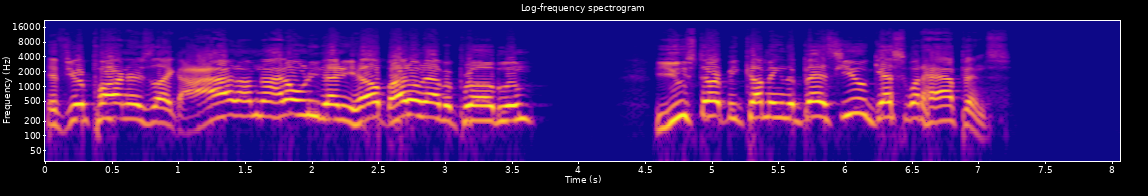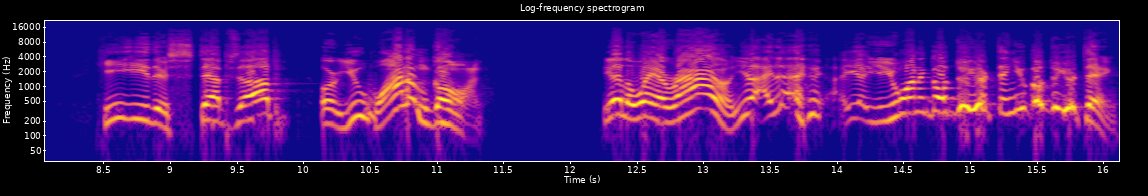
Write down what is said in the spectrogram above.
If your partner's like, I'm not, I don't need any help, I don't have a problem. You start becoming the best you, guess what happens? He either steps up or you want him going. The other way around. You, you want to go do your thing, you go do your thing.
